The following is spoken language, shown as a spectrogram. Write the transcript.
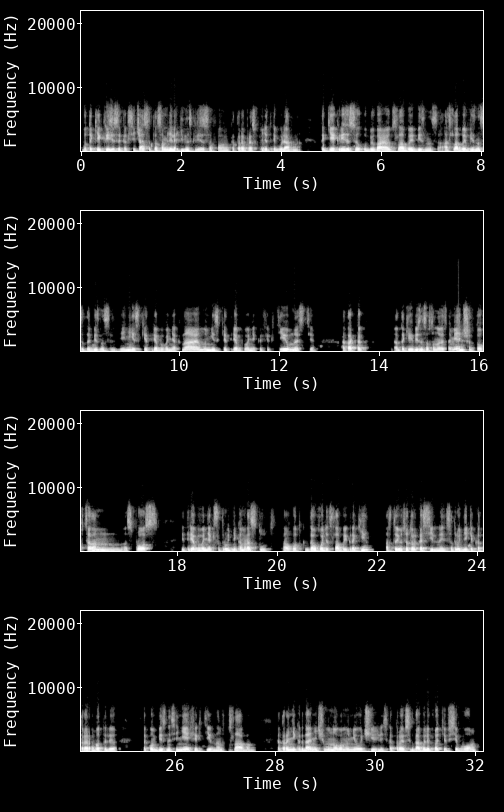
вот такие кризисы, как сейчас, это на самом деле один из кризисов, э, которые происходят регулярно. Такие кризисы убивают слабые бизнесы. А слабый бизнес – это бизнес, где низкие требования к найму, низкие требования к эффективности. А так как таких бизнесов становится меньше, то в целом спрос и требования к сотрудникам растут. А вот когда уходят слабые игроки, остаются только сильные. Сотрудники, которые работали в таком бизнесе неэффективном, слабом, которые никогда ничему новому не учились, которые всегда были против всего,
